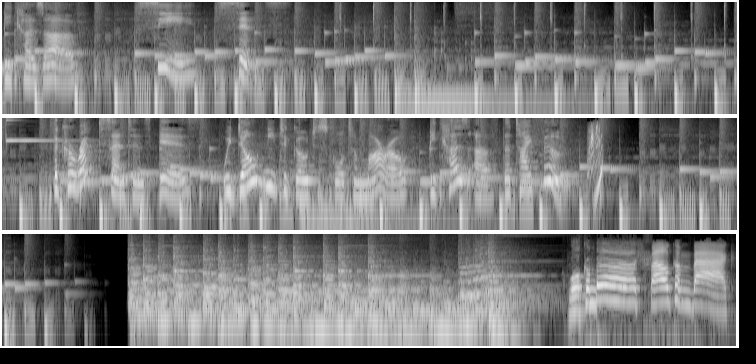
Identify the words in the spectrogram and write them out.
because of. C, since. The correct sentence is We don't need to go to school tomorrow because of the typhoon. Welcome back. Welcome back.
